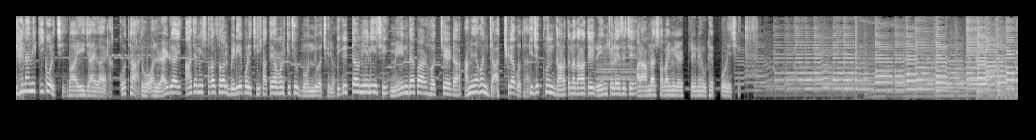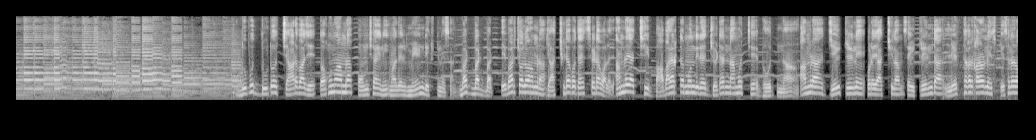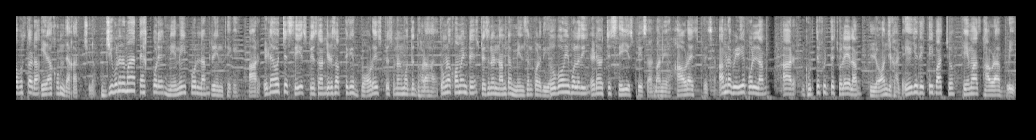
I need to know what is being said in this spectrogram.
এখানে আমি কি করছি? বা এই জায়গাটা কোথায়? তো অলরাইট গাই আজ আমি সকাল সকাল বেরিয়ে পড়েছি, সাথে আমার কিছু বন্ধুও ছিল। টিকিটটাও নিয়ে নিয়েছি। মেন ব্যাপার হচ্ছে এটা, আমি এখন যাচ্ছি না কোথায়? কিছুক্ষণ দাঁড়াতে না দাঁড়াতে ট্রেন চলে এসেছে, আর আমরা সবাই মিলে ট্রেনে উঠে পড়েছি। দুপুর দুটো চার বাজে, তখনও আমরা পৌঁছাইনি আমাদের main destination but but but এবার চলো আমরা যাচ্ছিটা কোথায় সেটা বলা যায় আমরা যাচ্ছি বাবার একটা মন্দিরে, যেটার নাম হচ্ছে ভূতনা আমরা যেই ট্রেনে করে যাচ্ছিলাম, সেই ট্রেনটা লেট থাকার কারণে স্টেশনের অবস্থাটা এরকম দেখাচ্ছিল। জীবনের মায়া ত্যাগ করে নেমেই পড়লাম ট্রেন থেকে। আর এটা হচ্ছে সেই স্টেশন যেটা সব থেকে বড় স্টেশনের মধ্যে ধরা হয়। তোমরা কমেন্টে স্টেশনের নামটা মেনশন করে দিও। তবুও আমি বলে দিই, এটা হচ্ছে সেই স্টেশন মানে হাওড়া স্টেশন। আমরা বেরিয়ে পড়লাম আর ঘুরতে ফিরতে চলে এলাম লঞ্চ ঘাটে এই যে দেখতেই পাচ্ছ ফেমাস হাওড়া ব্রিজ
